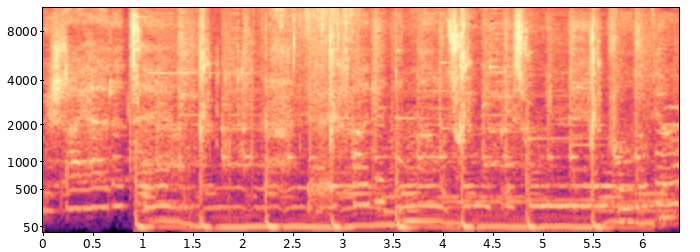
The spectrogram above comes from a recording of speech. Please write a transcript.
Wish I had a tail. Yeah, if I did, then I would it in of you.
